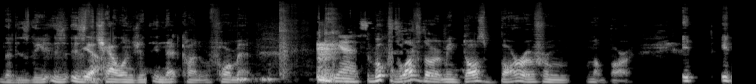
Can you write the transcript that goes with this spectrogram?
that is the is, is Yeah. the challenge in, in that kind of a format. Yes. The Book of Love, though, I mean, does borrow from not borrow. It it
